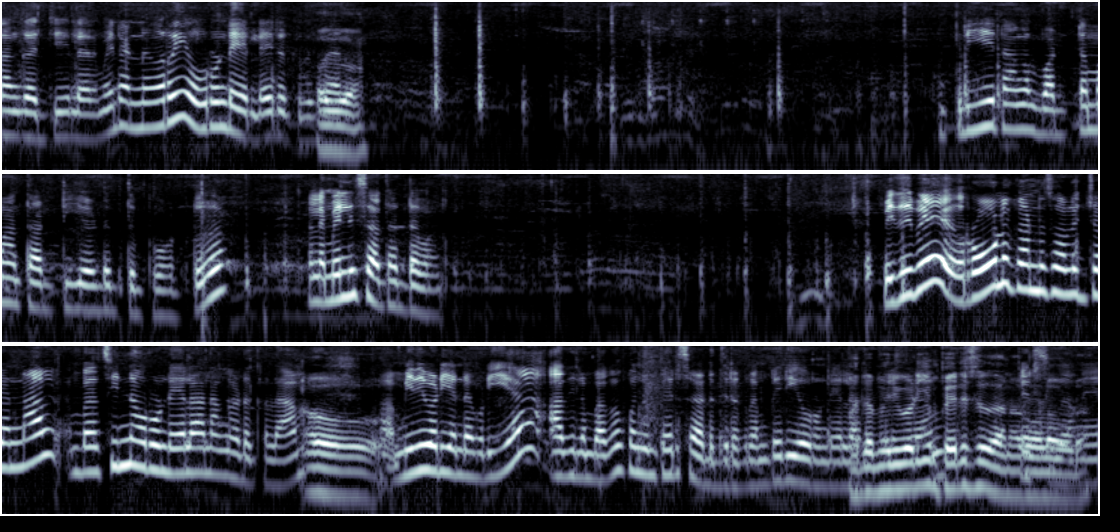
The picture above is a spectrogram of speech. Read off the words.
தங்கச்சி எல்லாருமே. நிறைய உருண்டையில் இருக்குது இப்படியே நாங்கள் வட்டமாக தட்டி எடுத்து போட்டு நல்ல மெல்லிசா தட்ட வேணும். இதுவே ரோலுக்குன்னு சொல்லி சொன்னால் இப்போ சின்ன உருண்டையெல்லாம் நாங்கள் எடுக்கலாம். மிதிவடி என்றபடியே அதில் பார்க்க கொஞ்சம் பெருசாக எடுத்துருக்குறோம். பெரிய உருண்டையெல்லாம் மிதிவடியும் பெருசு தானே.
